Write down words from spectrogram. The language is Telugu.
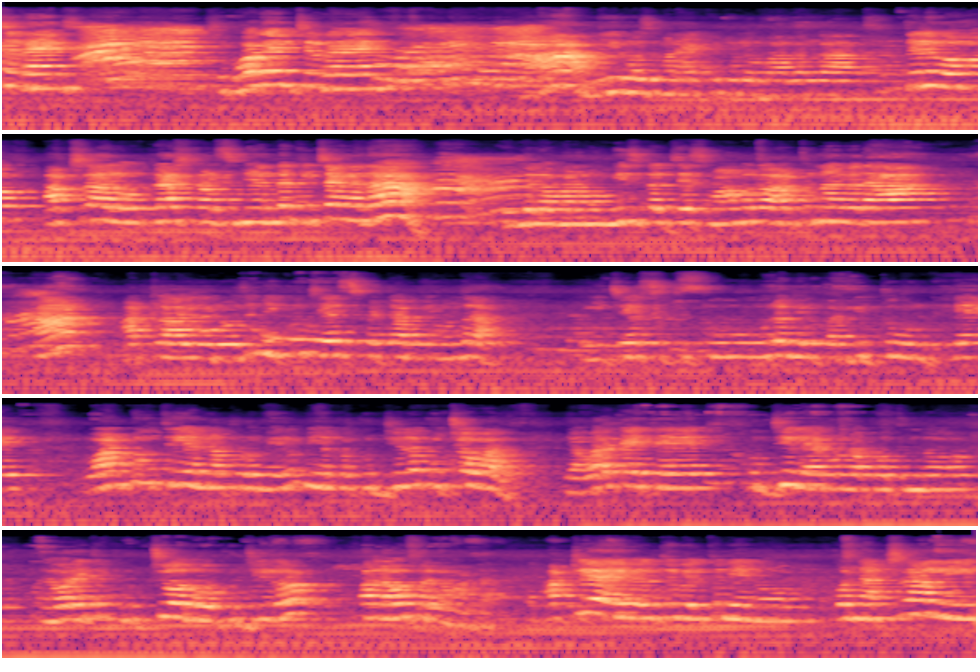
చిల్డ్రన్ శుభోదయం చిల్డ్రన్ ఈ రోజు మన యాక్టివిటీలో భాగంగా తెలుగు అక్షరాలు ఫ్లాష్ కార్డ్స్ మీ అందరికి ఇచ్చాం కదా? ఇందులో మనము మ్యూజికల్ చేసి మామూలుగా ఆడుతున్నాం కదా? అట్లా ఈ రోజు మీకు చేసి పెట్టాము మీ ముందర. ఈ చేసి చుట్టూరా మీరు పరిగెత్తూ ఉంటే వన్ టూ త్రీ అన్నప్పుడు మీరు మీ యొక్క కుర్చీలో కూర్చోవాలి. ఎవరికైతే కుర్చీ లేకుండా పోతుందో ఎవరైతే కూర్చోరో కుర్చీలో వాళ్ళు అవుట్ అన్నమాట అట్లే వెళ్తూ వెళ్తూ నేను కొన్ని అక్షరాల్ని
